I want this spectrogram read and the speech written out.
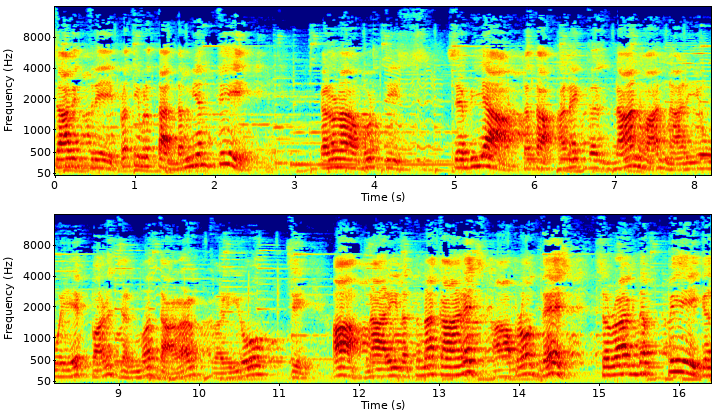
સાવિત્રી પ્રતિવ્રતા દમયંતી કરુણા મૂર્તિ સેબિયા તથા અનેક જ્ઞાનવાન નારીઓએ પણ જન્મ ધારણ કર્યો છે. આ નારી રત્નના કારણે જ આપણો દેશ સર્વાગ્દપી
